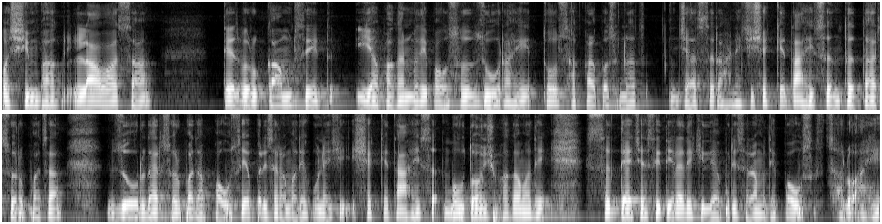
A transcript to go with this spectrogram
पश्चिम भाग लावासा त्याचबरोबर कामसेत या भागांमध्ये पावसाचा जोर आहे. तो सकाळपासूनच जास्त राहण्याची शक्यता आहे. संततधार स्वरूपाचा जोरदार स्वरूपाचा पाऊस या परिसरामध्ये होण्याची शक्यता आहे. स बहुतांश भागामध्ये सध्याच्या स्थितीला देखील या परिसरामध्ये पाऊस चालू आहे.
